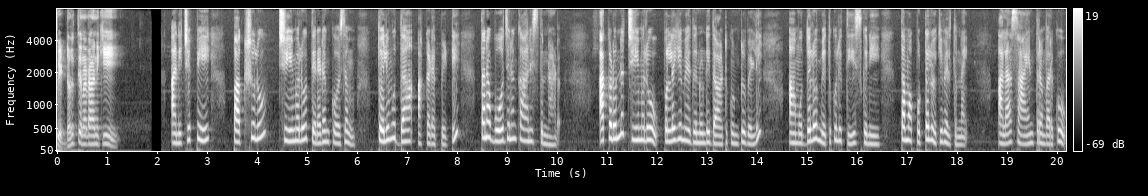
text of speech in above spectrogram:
బిడ్డలు తినడానికి అని చెప్పి పక్షులు చీమలు తినడం కోసం తొలిముద్ద అక్కడ పెట్టి తన భోజనం కానిస్తున్నాడు. అక్కడున్న చీమలు పుల్లయ్య మీద నుండి దాటుకుంటూ వెళ్ళి ఆ ముద్దలో మెతుకులు తీసుకుని తమ పుట్టలోకి వెళ్తున్నాయి. అలా సాయంత్రం వరకు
